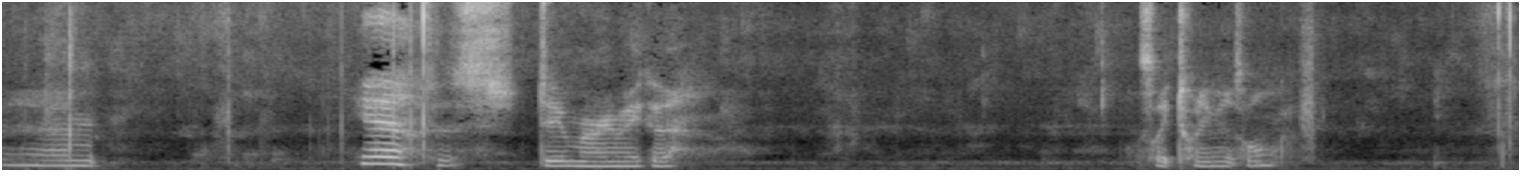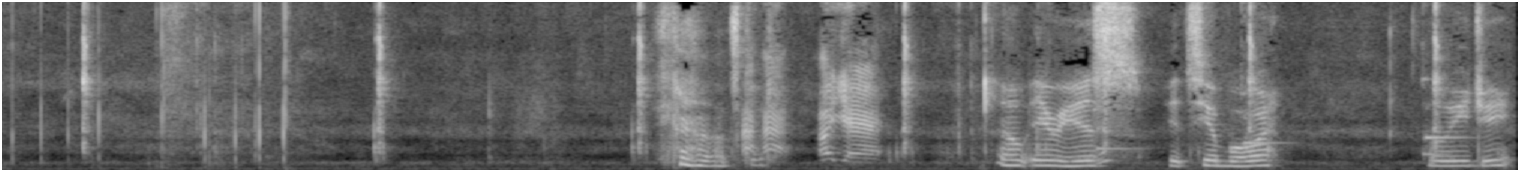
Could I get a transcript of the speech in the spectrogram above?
Um, yeah, let's do Mario Maker. It's like 20 minutes long. That's good. Ah, oh yeah. Oh, there he is. It's your boy, Luigi.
